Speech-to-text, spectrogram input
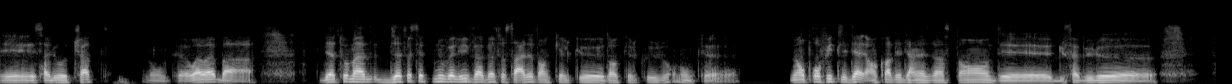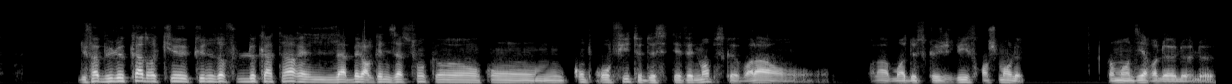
Et salut au chat. Donc ouais ouais bah bientôt bientôt cette nouvelle vie va bientôt s'arrêter dans quelques dans quelques jours. Donc mais on profite les encore des derniers instants du fabuleux du fabuleux cadre que, nous offre le Qatar et la belle organisation qu'on profite de cet événement, parce que voilà, voilà, moi de ce que je vis, franchement, le, comment dire, le, le,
